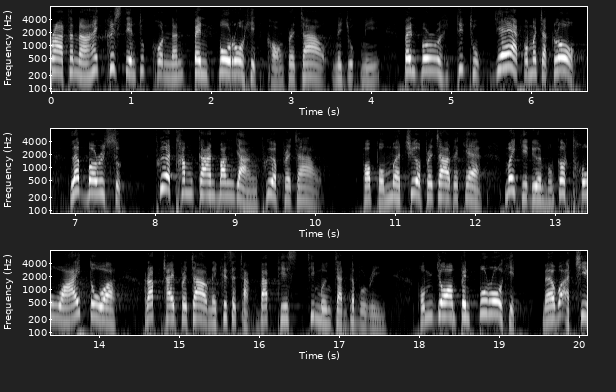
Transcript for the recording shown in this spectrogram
ปรารถนาให้คริสเตียนทุกคนนั้น เป็นปุโรหิตของพระเจ้าในยุคนี้ เป็นปุโรหิตที่ถูกแยกออกมาจากโลก และบริสุทธิ์เพื่อทำการบางอย่างเพื่อพระเจ้า พอผมมาเชื่อพระเจ้าได้แค่ ไม่กี่เดือนผมก็ถวายตัวรับใช้พระเจ้าในคริสตจักรแบปทิสต์ที่เมืองจันทบุรี ผมยอมเป็นปุโรหิต แม้ว่าอาชีพ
